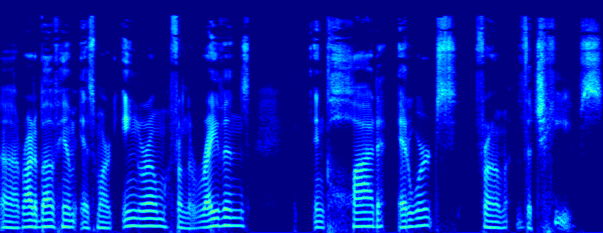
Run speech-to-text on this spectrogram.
Uh, right above him is Mark Ingram from the Ravens and Clyde Edwards from the Chiefs.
